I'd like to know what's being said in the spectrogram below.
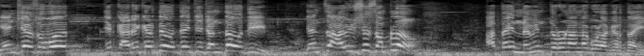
यांच्यासोबत जे कार्यकर्ते होते जी जनता होती त्यांचं आयुष्य संपलं. आता हे नवीन तरुणांना गोळा करताय.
